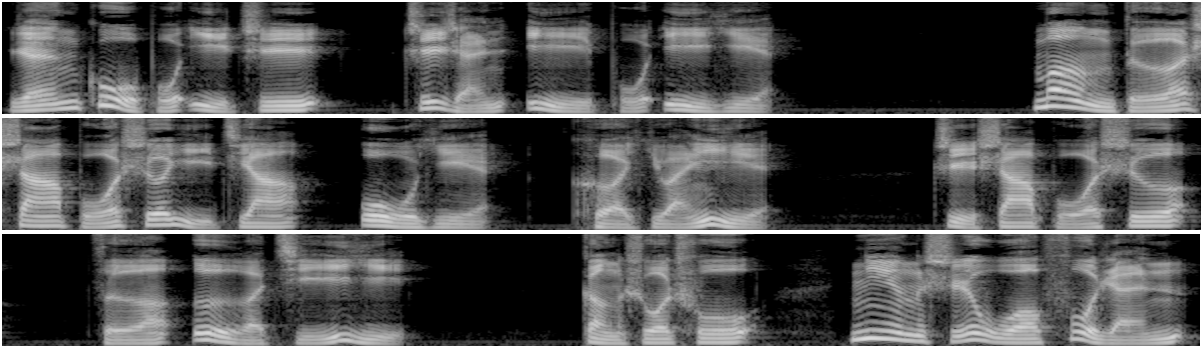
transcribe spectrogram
人固不易知，知人亦不易也。孟德杀伯奢一家，误也，可原也；至杀伯奢，则恶极矣。更说出宁使我负人，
